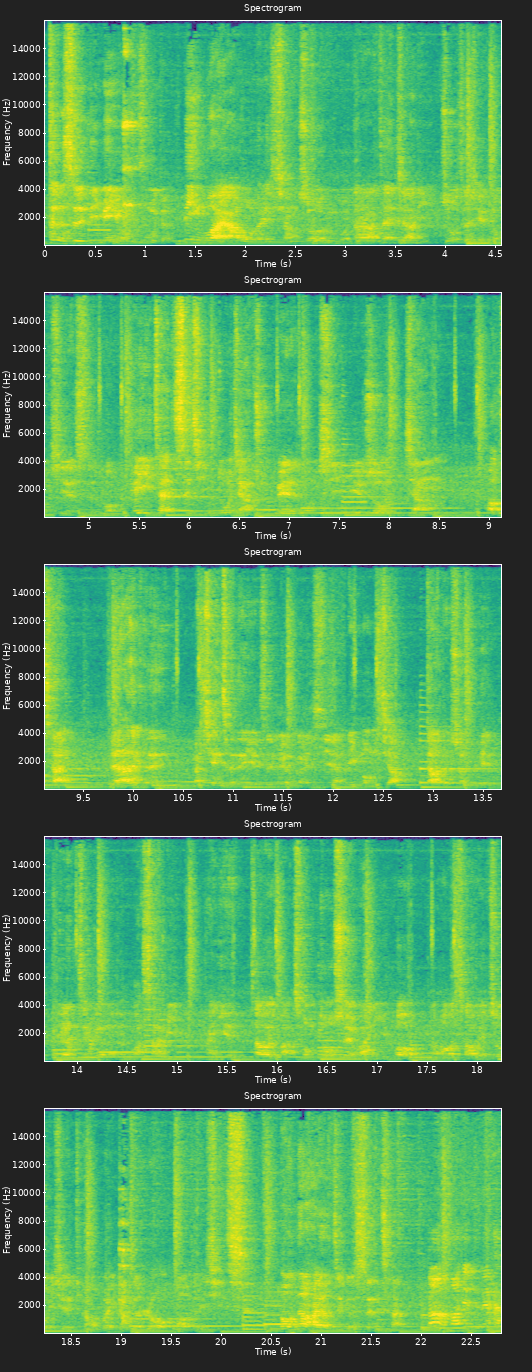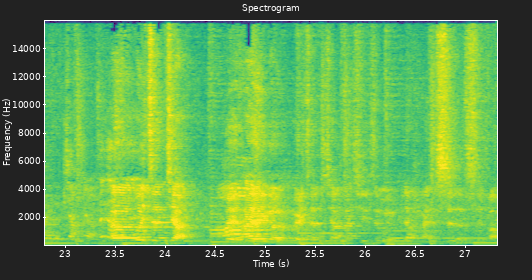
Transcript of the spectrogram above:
这个是里面有附的。另外啊，我会想说，如果大家在家里做这些东西的时候，可以在自己多加准备的东西，比如说像泡菜，对啊，那可能买现成的也是没有关系啊。柠檬酱、大的蒜片跟这个瓦萨比含盐，稍微把葱剁碎完以后，然后稍微做一些调味，跟着肉包着一起吃。哦，那还有这个生菜，我刚刚发现这边还有一个酱料，这个呃，味增酱，对，哦还有一个味增酱，那其实有比较韩式的吃法。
